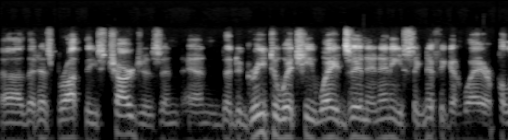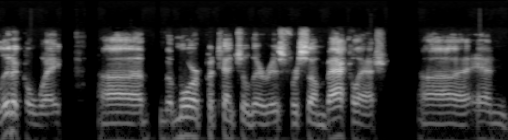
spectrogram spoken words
uh, that has brought these charges, and and the degree to which he wades in in any significant way or political way, uh, the more potential there is for some backlash uh, and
